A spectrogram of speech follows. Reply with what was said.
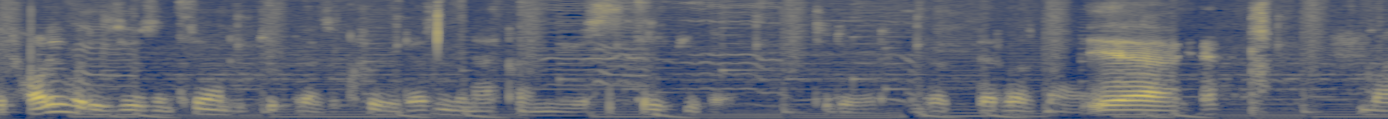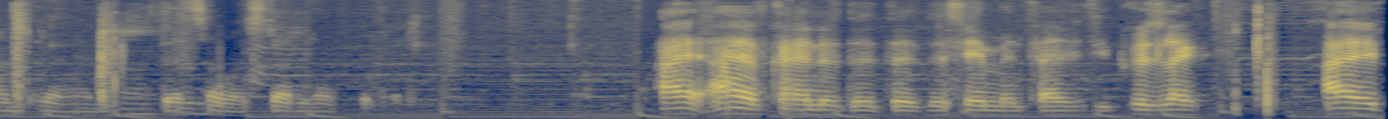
if Hollywood is using 300 people as a crew, it doesn't mean I can use three people to do it. That, that was my yeah. yeah. mantra, and that's how I started off with it. I, I have kind of the, the, the same mentality because like I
